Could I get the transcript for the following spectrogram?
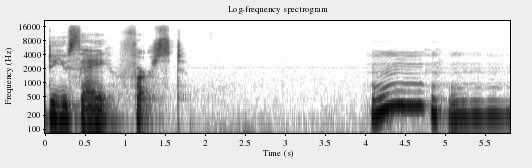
do you say first? Mm-hmm.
